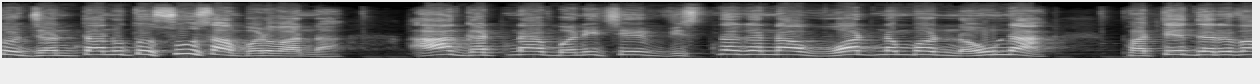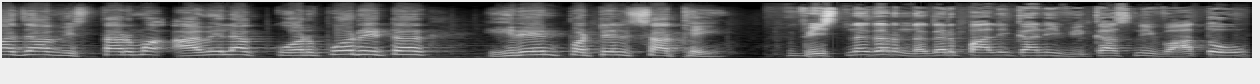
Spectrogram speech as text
તો જનતાનું તો શું સાંભળવાના? આ ઘટના બની છે વિસનગરના વોર્ડ નંબર નવના ફતેહ દરવાજા વિસ્તારમાં આવેલા કોર્પોરેટર હિરેન પટેલ સાથે. વિસનગર નગરપાલિકાની વિકાસની વાતો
